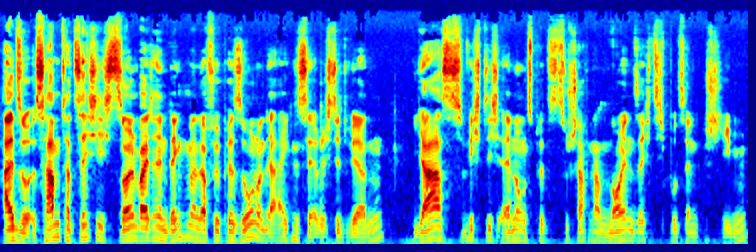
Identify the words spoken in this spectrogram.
also, es haben tatsächlich, sollen weiterhin Denkmäler für Personen und Ereignisse errichtet werden. Ja, es ist wichtig, Erinnerungsplätze zu schaffen, haben 69% geschrieben.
